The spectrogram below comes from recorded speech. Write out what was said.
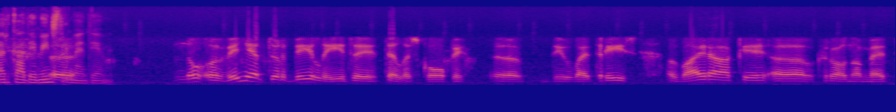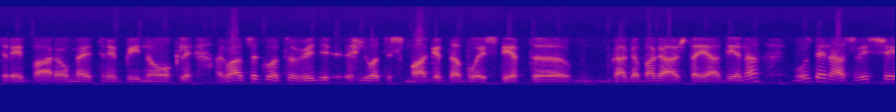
ar kādiem instrumentiem? Nu, viņiem tur bija līdzi teleskopi, uh, divi vai trīs, vairāki uh, kronometri, barometri, binokļi. Ar vārdu sakot, viņi ļoti smagi dabūja stiept uh, gaga bagāžu tajā dienā. Mūsdienās visi šie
